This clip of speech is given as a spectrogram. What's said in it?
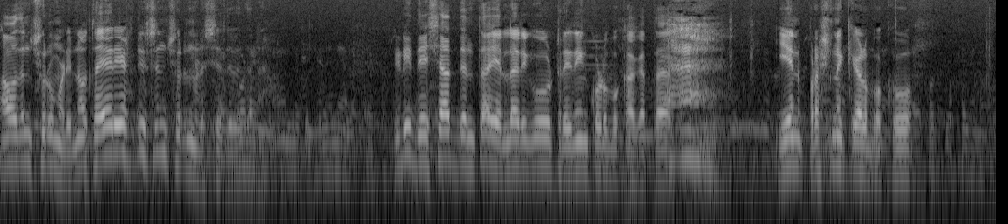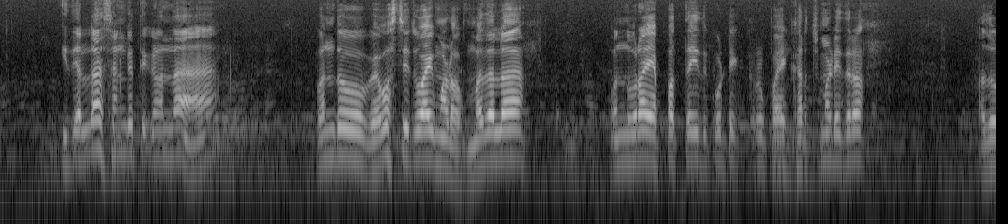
ನಾವು ಅದನ್ನು ಶುರು ಮಾಡಿ ನಾವು ತಯಾರಿ ಎಷ್ಟು ದಿವಸ ಶುರು ನಡೆಸಿದ್ದೇವೆ ಇದನ್ನು? ಇಡೀ ದೇಶಾದ್ಯಂತ ಎಲ್ಲರಿಗೂ ಟ್ರೈನಿಂಗ್ ಕೊಡ್ಬೇಕಾಗತ್ತೆ. ಏನು ಪ್ರಶ್ನೆ ಕೇಳಬೇಕು? ಇದೆಲ್ಲ ಸಂಗತಿಗಳನ್ನು ಒಂದು ವ್ಯವಸ್ಥಿತವಾಗಿ ಮಾಡ್ಬೇಕು. ಮೊದಲ ಒಂದು ನೂರ ಎಪ್ಪತ್ತೈದು ಕೋಟಿ ರೂಪಾಯಿ ಖರ್ಚು ಮಾಡಿದ್ರು. ಅದು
